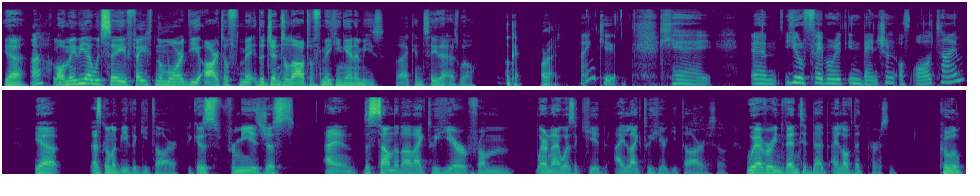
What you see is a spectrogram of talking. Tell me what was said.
Yeah. Ah, cool. Or maybe I would say Faith No More, the art of ma- the gentle art of making enemies. I can say that as well. Okay. All right. Thank you. Okay um, your favorite invention of all time? Yeah, that's gonna be the guitar because for me it's just I, the sound that I like to hear from when I was a kid. I like to hear guitar. So whoever invented that, I love that person. Cool.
